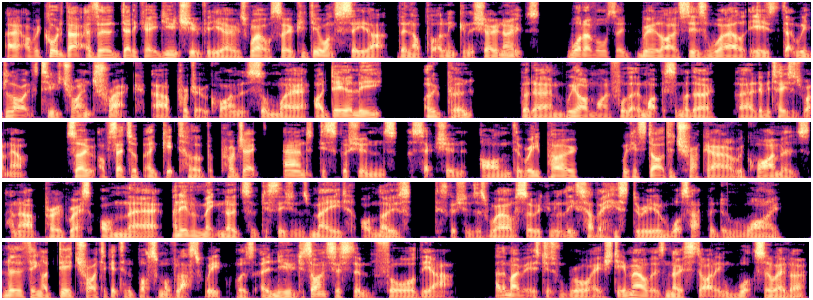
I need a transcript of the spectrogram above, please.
Uh, I recorded that as a dedicated YouTube video as well. So if you do want to see that, then I'll put a link in the show notes. What I've also realized as well is that we'd like to try and track our project requirements somewhere, ideally open, but um, we are mindful that there might be some other uh, limitations right now. So I've set up a GitHub project and discussions section on the repo. We can start to track our requirements and our progress on there and even make notes of decisions made on those discussions as well. So we can at least have a history of what's happened and why. Another thing I did try to get to the bottom of last week was a new design system for the app. At the moment, it's just raw HTML. There's no styling whatsoever.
